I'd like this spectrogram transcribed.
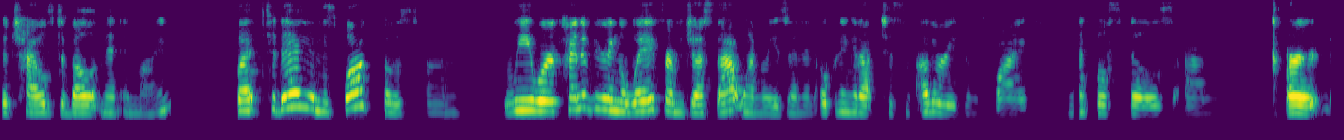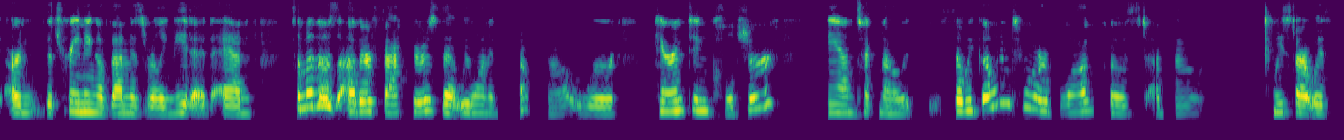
the child's development in mind. But today in this blog post, um, we were kind of veering away from just that one reason and opening it up to some other reasons why mental skills um, are are the training of them is really needed. And some of those other factors that we wanted to talk about were parenting culture and technology. So we go into our blog post about we start with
